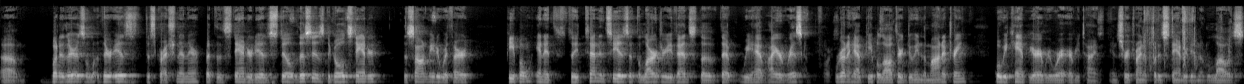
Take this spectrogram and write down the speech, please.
Um, but there is, a- there is discretion in there, but the standard is still, this is the gold standard, the sound meter with our people. And it's, the tendency is that the larger events, the, that we have higher risk, we're going to have people out there doing the monitoring, but we can't be everywhere every time. And so we're trying to put a standard in that allows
